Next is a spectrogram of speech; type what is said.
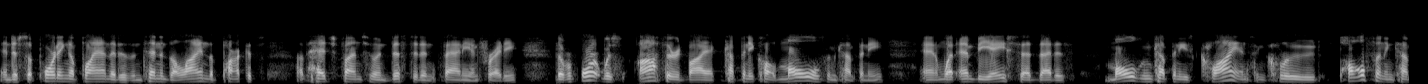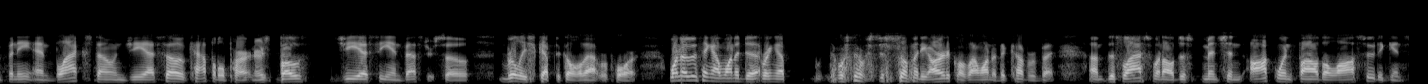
into supporting a plan that is intended to line the pockets of hedge funds who invested in Fannie and Freddie. The report was authored by a company called Moelis and Company, and what MBA said that is Moelis and Company's clients include Paulson and Company and Blackstone GSO Capital Partners, both GSE investors. So really skeptical of that report. One other thing I wanted to bring up there was, just so many articles I wanted to cover, but um, this last one I'll just mention. Ocwen filed a lawsuit against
